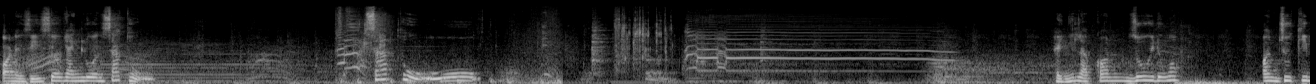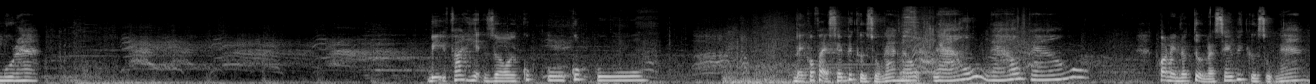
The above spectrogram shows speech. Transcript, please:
Con này dí siêu nhanh luôn, sát thủ. Sát thủ. Hình như là con Rui đúng không? Con rui Kimura. Bị phát hiện rồi, Cúc cu cúc cu. Đấy có phải xe buýt cửa sổ ngang đâu? Ngáo ngáo ngáo. Con này nó tưởng là xe buýt cửa sổ ngang.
